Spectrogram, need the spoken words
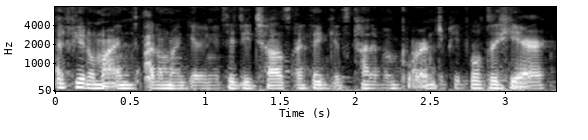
if you don't mind, I don't mind getting into details. I think it's kind of important to people to hear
